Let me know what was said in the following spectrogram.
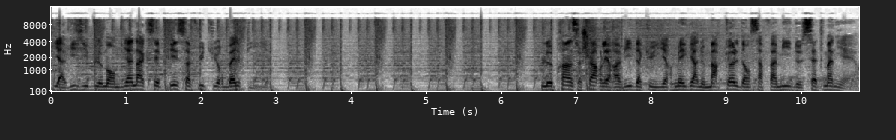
qui a visiblement bien accepté sa future belle-fille. Le prince Charles est ravi d'accueillir Meghan Markle dans sa famille de cette manière.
